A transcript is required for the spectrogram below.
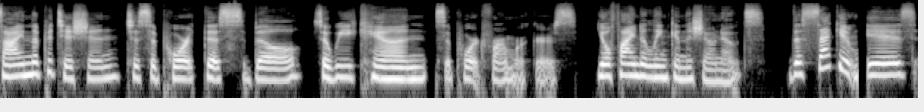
sign the petition to support this bill so we can support farm workers. You'll find a link in the show notes. The second is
